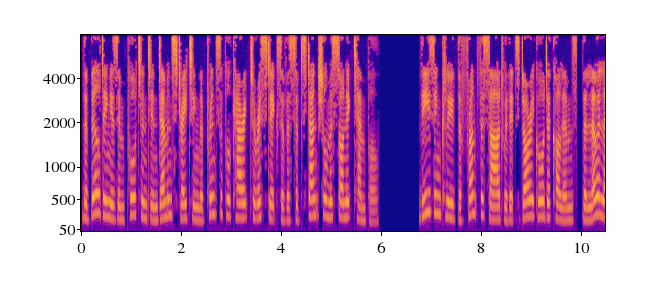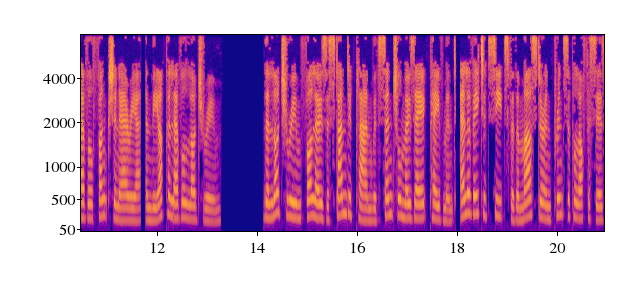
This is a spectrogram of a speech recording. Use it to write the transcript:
The building is important in demonstrating the principal characteristics of a substantial Masonic temple. These include the front facade with its Doric order columns, the lower-level function area, and the upper-level lodge room. The lodge room follows a standard plan with central mosaic pavement, elevated seats for the master and principal officers,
